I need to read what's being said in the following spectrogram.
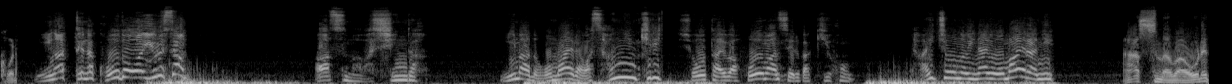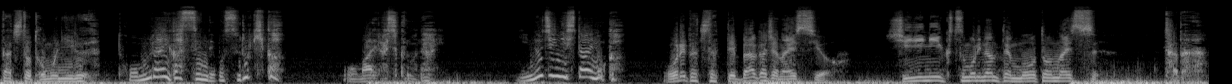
これ身勝手な行動は許さんアスマは死んだ今のお前らは三人きり正体はフォーマンセルが基本隊長のいないお前らにアスマは俺たちと共にいる。弔い合戦でもする気かお前らしくもない。犬死にしたいのか俺たちだってバカじゃないっすよ。死にに行くつもりなんて毛頭ないっす。ただ、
